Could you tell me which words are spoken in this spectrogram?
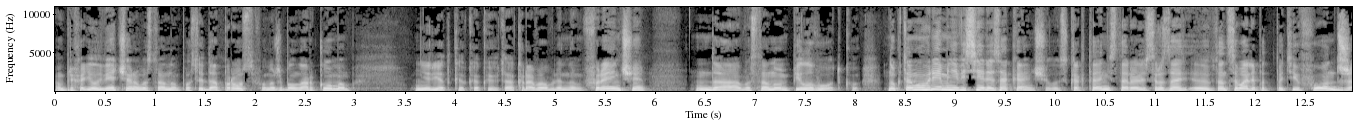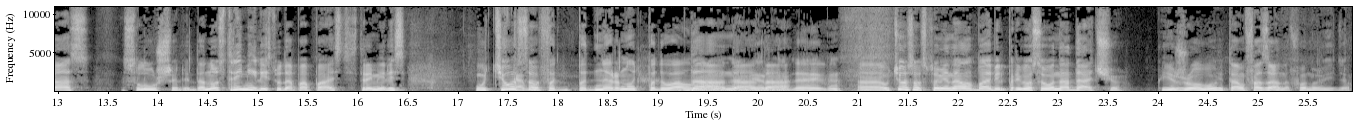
Он приходил вечером, в основном после допросов, он уже был наркомом, нередко в каком-то окровавленном френче, да, в основном пил водку. Но к тому времени веселье заканчивалось. Как-то они старались, разо... Э, танцевали под патефон, джаз слушали, да, но стремились туда попасть, стремились Утесов... Как бы под, поднырнуть под волну, да, наверное, да, да. да. Утесов вспоминал, Бабель привез его на дачу к Ежову, и там фазанов он увидел.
